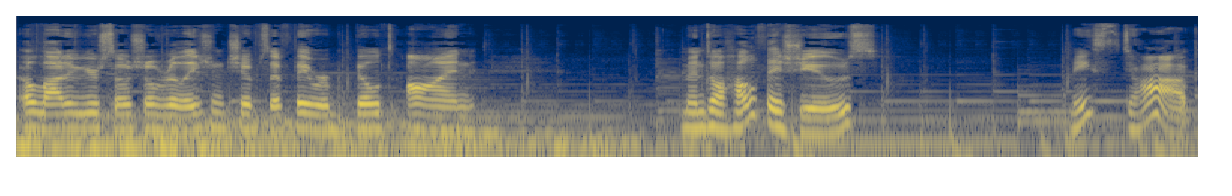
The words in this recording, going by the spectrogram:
a lot of your social relationships, if they were built on mental health issues, may stop.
